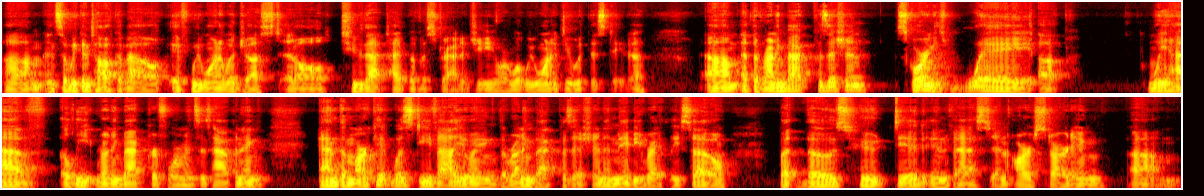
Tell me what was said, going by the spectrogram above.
Um, and so we can talk about if we want to adjust at all to that type of a strategy or what we want to do with this data. Um, at the running back position, scoring is way up. We have elite running back performances happening, and the market was devaluing the running back position, and maybe rightly so. But those who did invest and are starting um,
